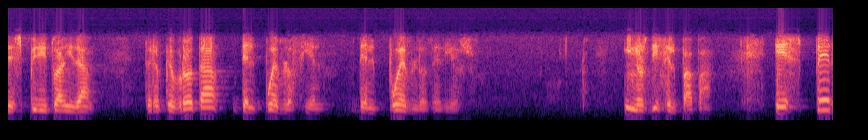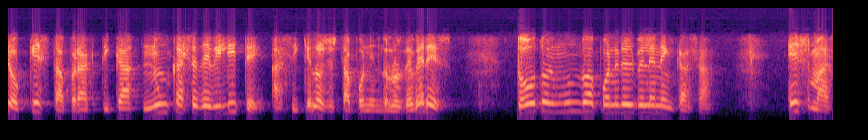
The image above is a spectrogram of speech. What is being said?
espiritualidad, pero que brota del pueblo fiel, del pueblo de Dios. Y nos dice el Papa, espero que esta práctica nunca se debilite, así que nos está poniendo los deberes. Todo el mundo a poner el Belén en casa. Es más,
